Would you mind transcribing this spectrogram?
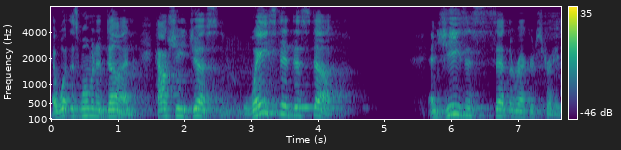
at what this woman had done, how she just wasted this stuff. And Jesus set the record straight.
